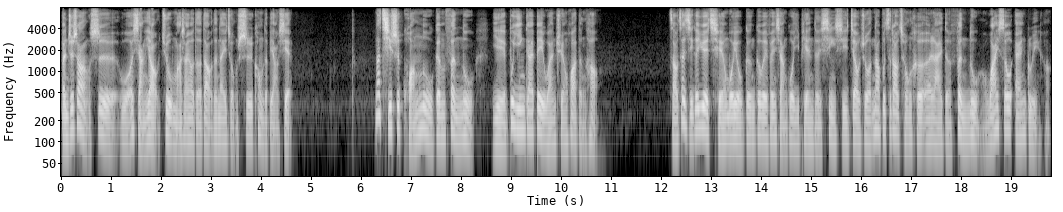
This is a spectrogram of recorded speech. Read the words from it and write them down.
本质上是我想要就马上要得到的那一种失控的表现。那其实狂怒跟愤怒也不应该被完全划等号。早在几个月前，我有跟各位分享过一篇的信息，叫做“那不知道从何而来的愤怒 ”（Why so angry） 啊，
